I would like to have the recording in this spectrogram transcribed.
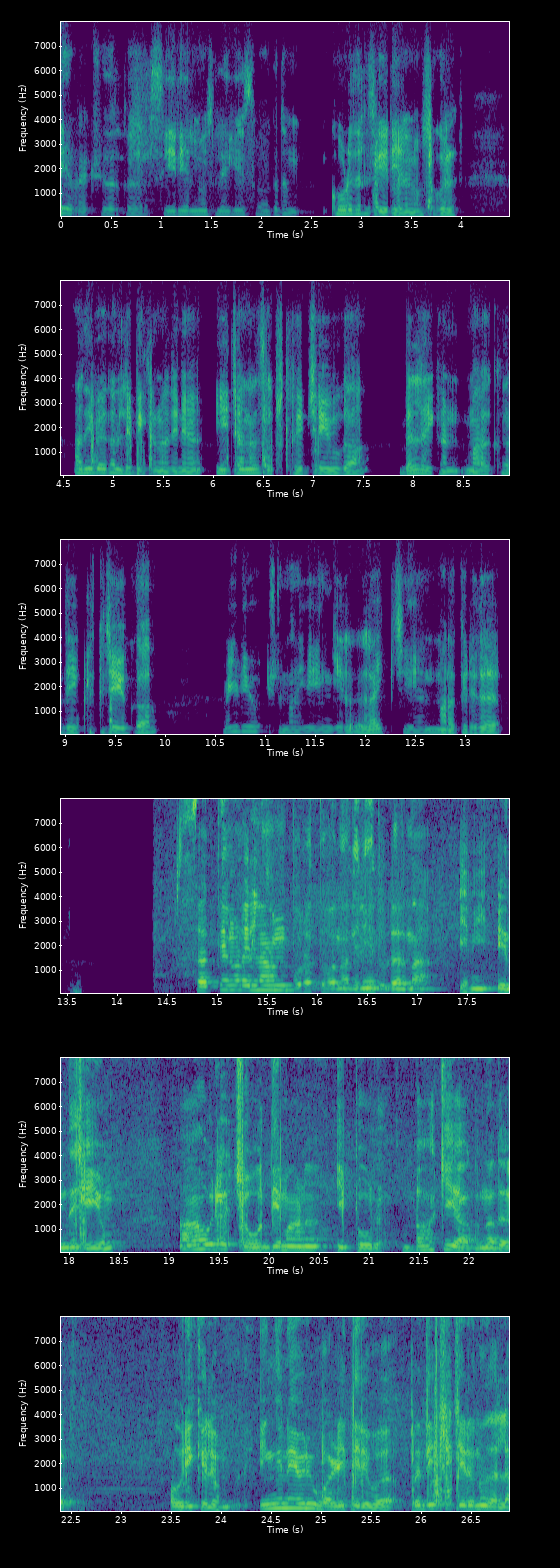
പ്രിയ പ്രേക്ഷകർക്ക് സീരിയൽ ന്യൂസിലേക്ക് സ്വാഗതം. കൂടുതൽ സീരിയൽ ന്യൂസുകൾ അതിവേഗം ലഭിക്കുന്നതിന് ഈ ചാനൽ സബ്സ്ക്രൈബ് ചെയ്യുക ബെൽ ഐക്കൺ മറക്കാതെ ക്ലിക്ക് ചെയ്യുക. വീഡിയോ ഇഷ്ടമായി എങ്കിൽ ലൈക്ക് ചെയ്യാൻ മറക്കരുത്. സത്യങ്ങളെല്ലാം പുറത്തു വന്നതിനെ തുടർന്ന് ഇനി എന്തു ചെയ്യും? ആ ഒരു ചോദ്യമാണ് ഇപ്പോൾ ബാക്കിയാകുന്നത്. ഒരിക്കലും ഇങ്ങനെയൊരു വഴിത്തിരിവ് പ്രതീക്ഷിച്ചിരുന്നതല്ല.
